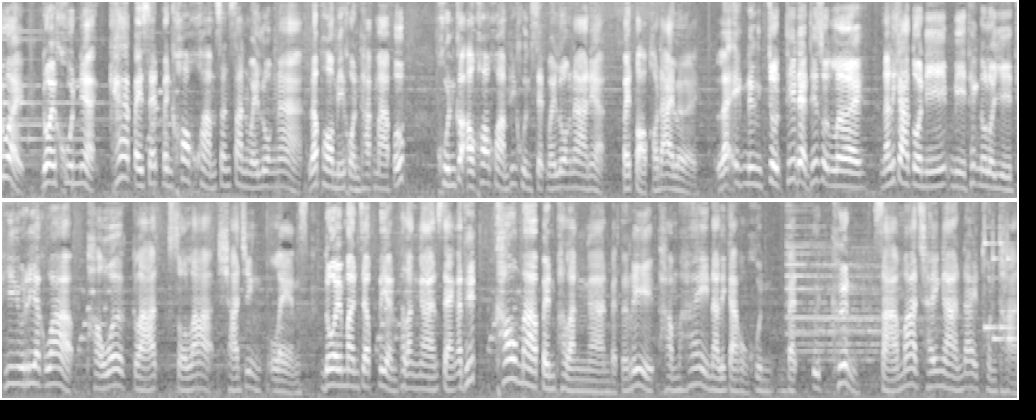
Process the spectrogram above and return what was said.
ด้วย โดยคุณเนี่ยแค่ไปเซตเป็นข้อความสั้นๆ ไว้ล่วงหน้า แล้วพอมีคนทักมาปุ๊บ คุณก็เอาข้อความที่คุณเซตไว้ล่วงหน้าเนี่ยไปตอบเขาได้เลย และอีกหนึ่งจุดที่เด็ดที่สุดเลย นาฬิกาตัวนี้มีเทคโนโลยีที่เรียกว่า Power Glass Solar Charging Lens โดยมันจะเปลี่ยนพลังงานแสงอาทิตย์ เข้ามาเป็นพลังงานแบตเตอรี่ทำให้นาฬิกาของคุณแบตอึดขึ้น สามารถใช้งานได้ทนทาน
